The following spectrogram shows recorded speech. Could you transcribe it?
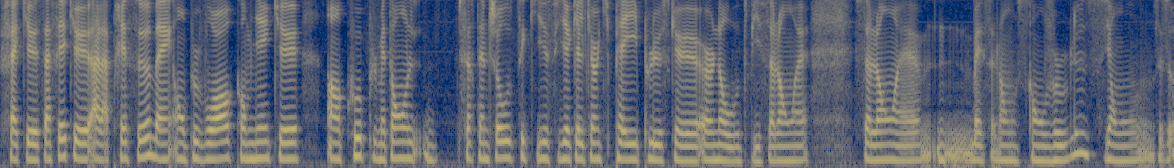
Fait que ça fait que à l'après ça, ben, on peut voir combien que en couple, mettons, certaines choses, tu sais, s'il y a quelqu'un qui paye plus qu'un autre, puis selon, euh, selon, ben, selon ce qu'on veut, si on, c'est ça.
